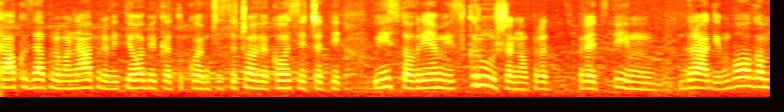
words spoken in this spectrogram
Kako zapravo napraviti objekat u kojem će se čovjek osjećati u isto vrijeme iskrušeno pred, pred tim dragim Bogom,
